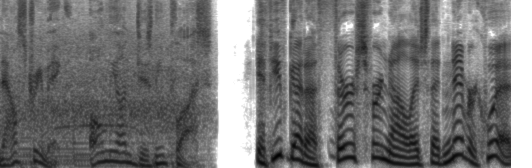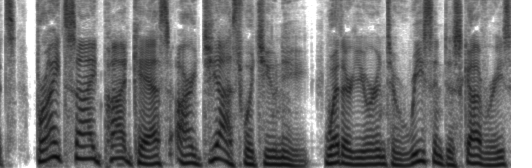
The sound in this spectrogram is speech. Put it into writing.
Now streaming only on Disney Plus. If you've got a thirst for knowledge that never quits, Brightside Podcasts are just what you need. Whether you're into recent discoveries,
